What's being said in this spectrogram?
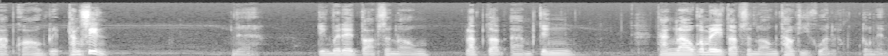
บับของอังกฤษทั้งสิ้นนะจึงไม่ได้ตอบสนอง รับตอบอจึงทางเราก็ไม่ได้ตอบสนองเท่าที่ควรหรอกตรงนั้น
